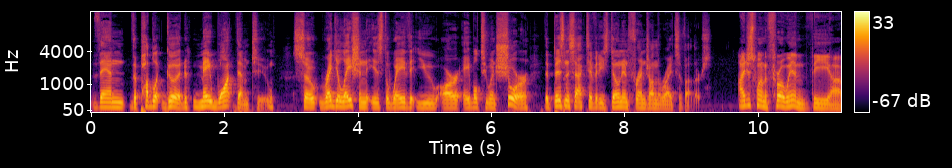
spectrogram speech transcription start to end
than the public good may want them to. So, regulation is the way that you are able to ensure that business activities don't infringe on the rights of others. I just want to throw in the uh,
